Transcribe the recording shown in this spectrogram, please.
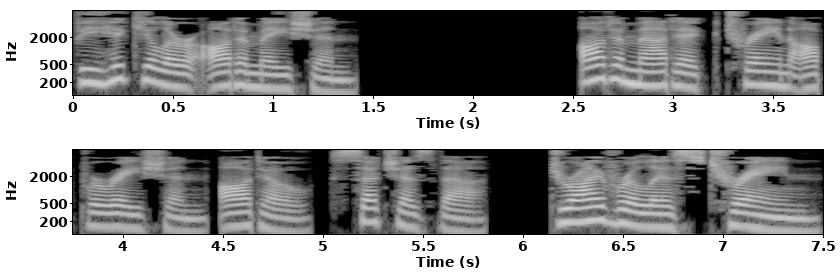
Vehicular automation Automatic train operation ATO, such as the driverless train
